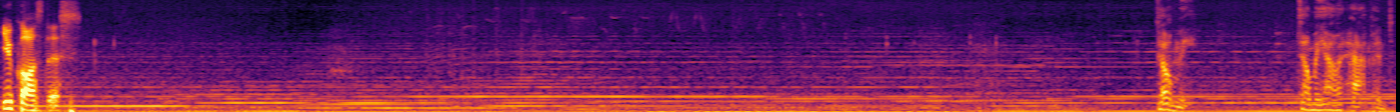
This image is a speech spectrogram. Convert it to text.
You caused this. Tell me. Tell me how it happened.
